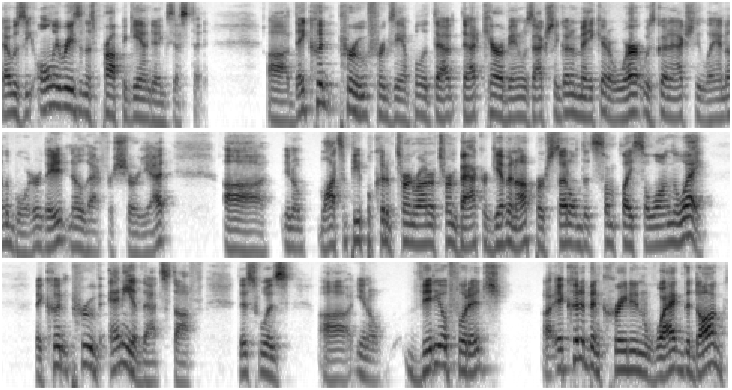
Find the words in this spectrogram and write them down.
That was the only reason this propaganda existed. Uh, they couldn't prove, for example, that, that that caravan was actually going to make it or where it was going to actually land on the border. They didn't know that for sure yet. Uh, you know, lots of people could have turned around or turned back or given up or settled at some place along the way. They couldn't prove any of that stuff. This was, uh, you know, video footage. Uh, it could have been created in wag the dog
